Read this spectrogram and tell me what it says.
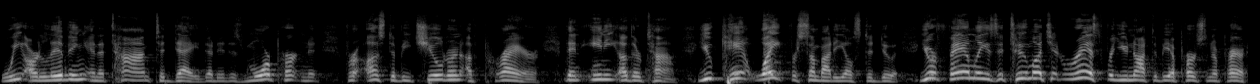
we are living in a time today that it is more pertinent for us to be children of prayer than any other time. You can't wait for somebody else to do it. Your family is too much at risk for you not to be a person of prayer.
